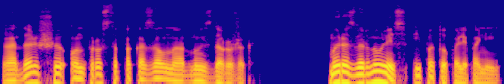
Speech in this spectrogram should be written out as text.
А дальше он просто показал на одну из дорожек. Мы развернулись и потопали по ней.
